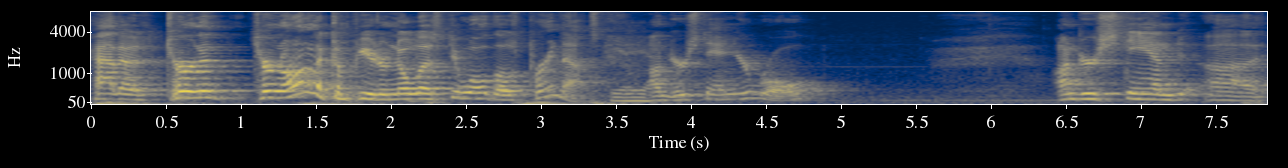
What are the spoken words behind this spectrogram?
how to turn it, turn on the computer. No less do all those printouts. Yeah, yeah. Understand your role. Understand uh,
